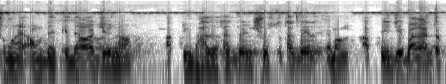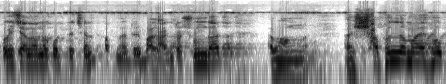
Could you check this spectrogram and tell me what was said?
সময় আমাদেরকে দেওয়ার জন্য আপনি ভালো থাকবেন সুস্থ থাকবেন এবং আপনি যে বাগানটা পরিচালনা করতেছেন আপনাদের বাগানটা সুন্দর এবং সাফল্যময় হোক।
